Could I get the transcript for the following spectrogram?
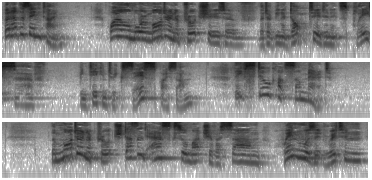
But at the same time, while more modern approaches have, that have been adopted in its place have been taken to excess by some, they've still got some merit. The modern approach doesn't ask so much of a psalm when was it written,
